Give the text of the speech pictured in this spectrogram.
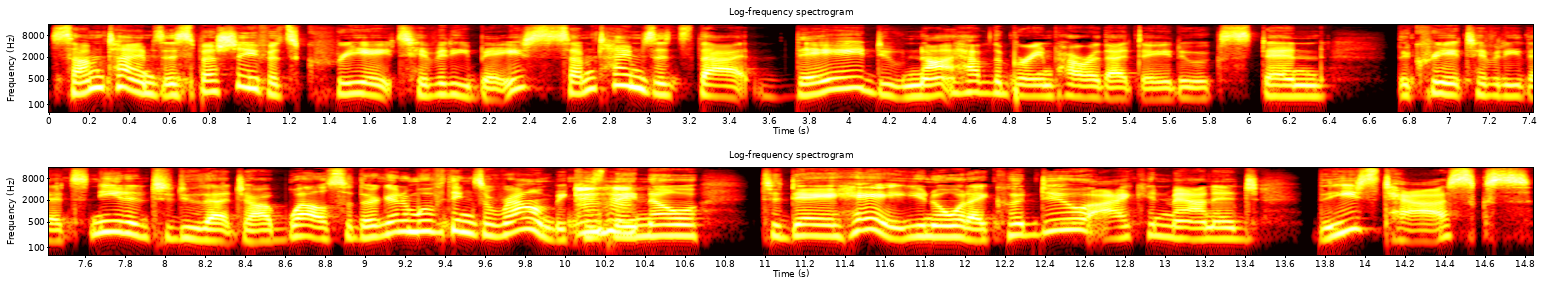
Sometimes, especially if it's creativity based, sometimes it's that they do not have the brain power that day to extend the creativity that's needed to do that job well. So they're going to move things around because Mm-hmm. they know today, hey, you know what I could do? I can manage these tasks.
